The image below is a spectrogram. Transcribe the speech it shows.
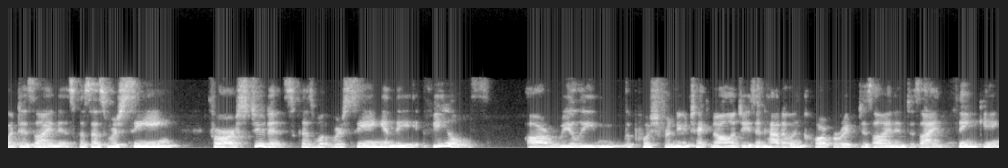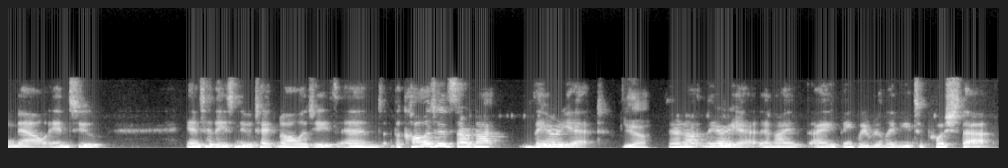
what design is. Because as we're seeing for our students, because what we're seeing in the fields are really the push for new technologies and how to incorporate design and design thinking now into into these new technologies. And the colleges are not there yet. Yeah. They're not there yet and i i think we really need to push that.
